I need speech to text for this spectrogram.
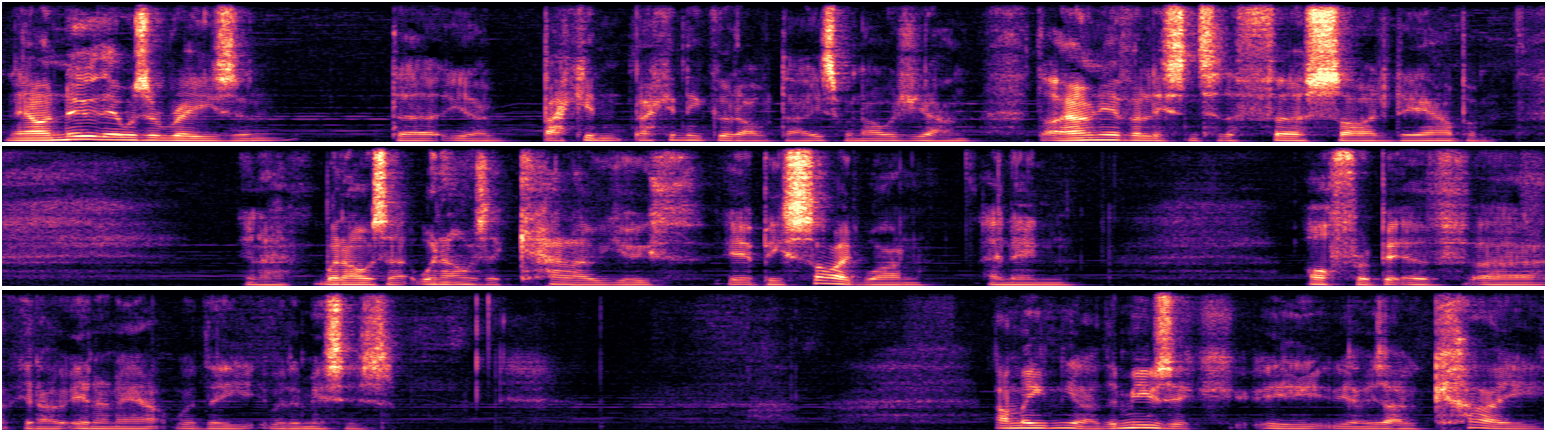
Now I knew there was a reason that you know back in back in the good old days when I was young that I only ever listened to the first side of the album. You know, when I was a when I was a callow youth, it'd be side one and then off for a bit of uh, you know in and out with the with the misses. I mean, you know, the music you know is okay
